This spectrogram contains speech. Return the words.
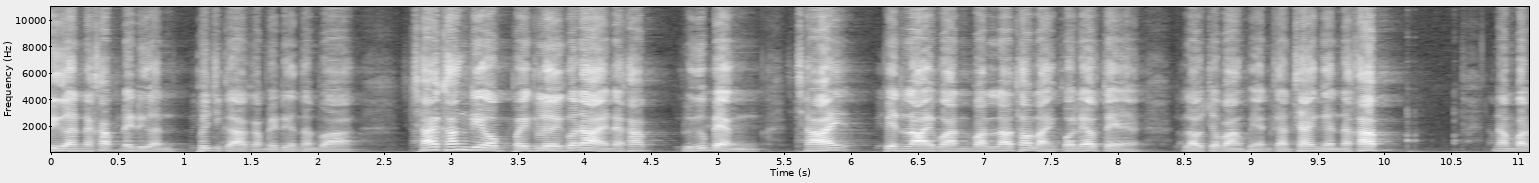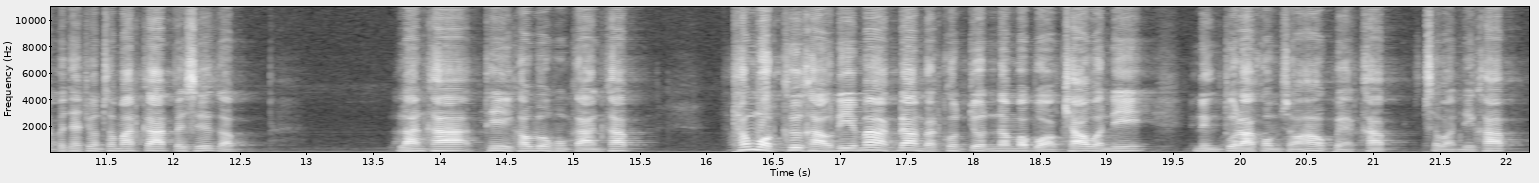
เดือนนะครับในเดือนพฤศจิกากับในเดือนธันวาใช้ครั้งเดียวไปเลยก็ได้นะครับ หรือแบ่งใช้เป็นรายวันวันละเท่าไหร่ก็แล้วแต่ เราจะวางแผนการใช้เงินนะครับนำบัตรประชาชนสมาร์ทการ์ดไปซื้อกับร้านค้าที่เข้าร่วมโครงการครับ ทั้งหมดคือข่าวดีมากด้านบัตรคนจนนำมาบอกเช้าวันนี้ 1 ตุลาคม 2568 ครับ สวัสดีครับ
